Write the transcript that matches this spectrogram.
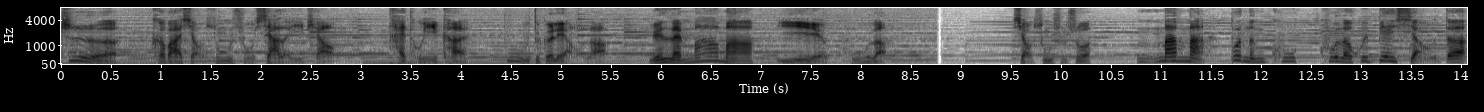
这可把小松鼠吓了一跳。抬头一看，不得了了，原来妈妈也哭了。小松鼠说：“妈妈不能哭，哭了会变小的。”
